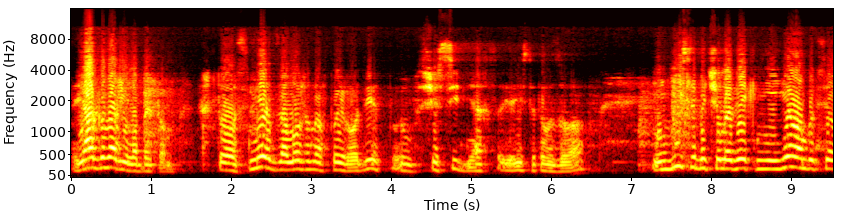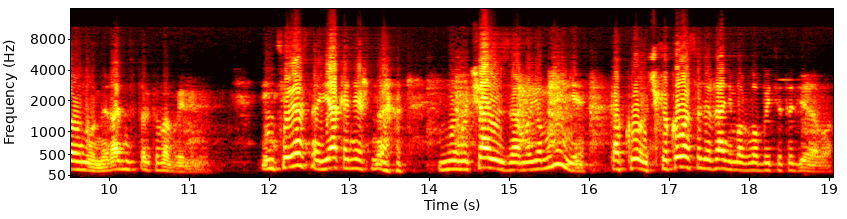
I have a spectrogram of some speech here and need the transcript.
Я говорил об этом, что смерть заложена в природе, в шести днях, есть этого зла. И если бы человек не ел, он бы все равно умер. Разница только во времени. Интересно, я, конечно, не ручаюсь за мое мнение, какого, какого содержания могло быть это дерево.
